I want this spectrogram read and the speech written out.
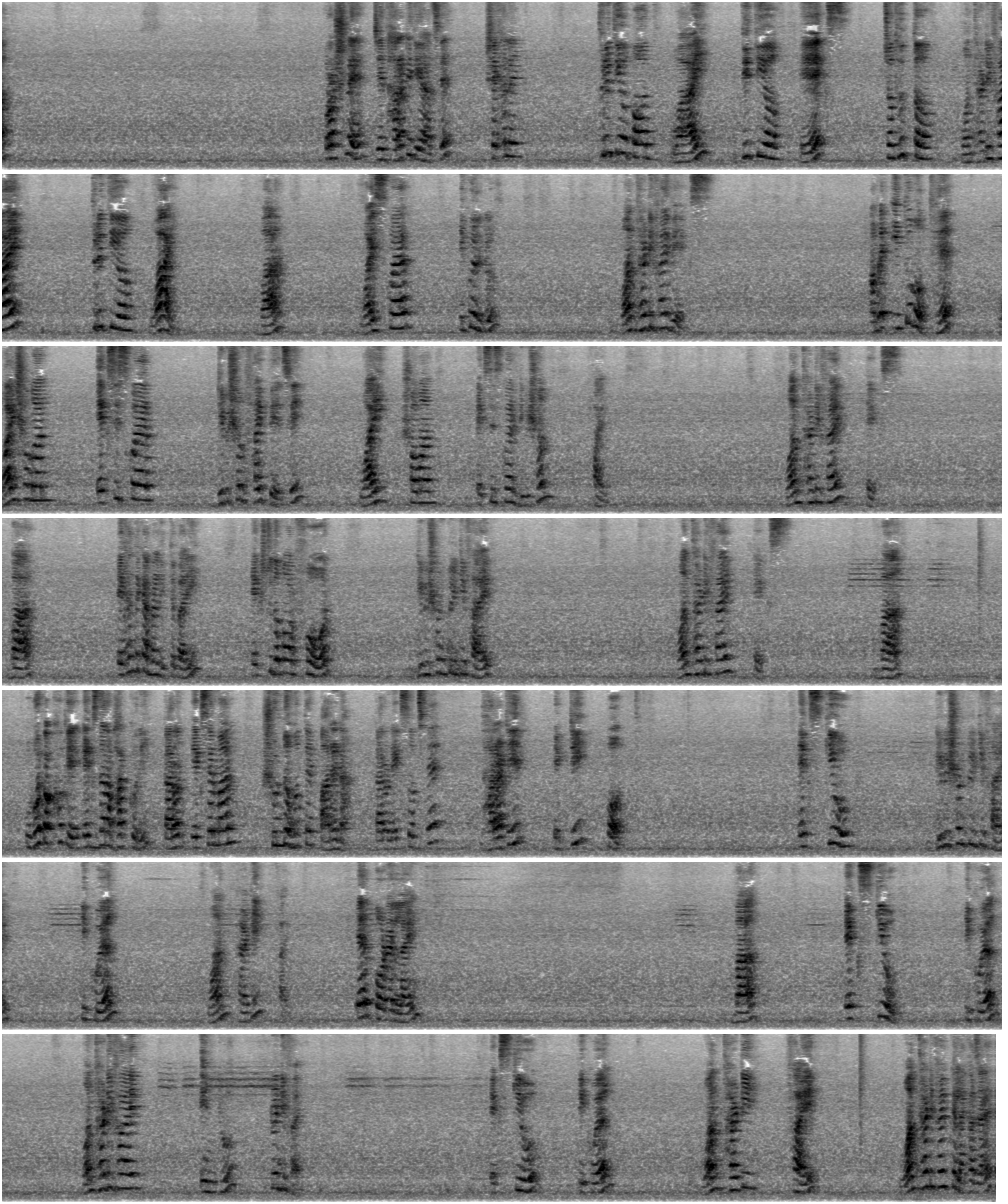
প্রশ্নে যে ধারাটি দেওয়া আছে, সেখানে তৃতীয় পদ ওয়াই দ্বিতীয় এক্স চতুর্থ ওয়ান থার্টি ফাইভ তৃতীয় ওয়াই বা y square equal to 135x আমরা ইতিমধ্যে y সমান x স্কয়ার ডিভিশন 5 পেয়েছি, y সমান x স্কয়ার ডিভিশন 5 135x বা এখান থেকে আমরা লিখতে পারি x to the power 4 division 25 135x বা উভয় পক্ষকে x দ্বারা ভাগ করি, কারণ x এর মান শূন্য হতে পারে না, কারণ x হচ্ছে ধারাটির একটি পদ। x কিউব ডিভিশন 25 ইকুয়াল 135 এর পরের লাইন বা x cube equal 135 into 25 x cube equal 135 135 কে লেখা যায়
